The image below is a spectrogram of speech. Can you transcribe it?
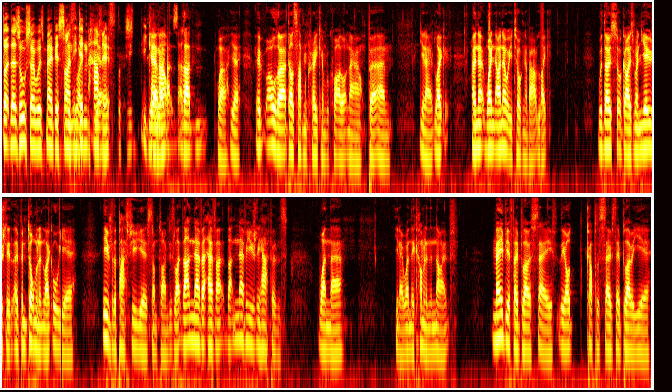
But there's also was maybe a sign it's that he like, didn't have yeah, it because he, he came yeah, out. That, that, well, yeah. It, although that does happen Craig quite a lot now, but um, you know, like I know when I know what you're talking about. Like with those sort of guys, when usually they've been dominant like all year, even for the past few years. Sometimes it's like that never ever that never usually happens when they're, you know, when they come in, in the ninth. Maybe if they blow a save, the odd couple of saves they blow a year,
